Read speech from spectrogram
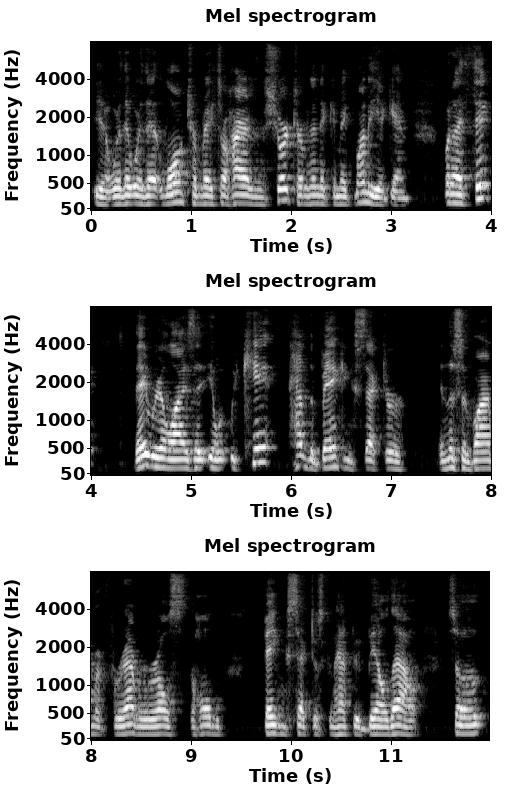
you know, where that where that long term rates are higher than the short term, then they can make money again. But I think they realize that you know we can't have the banking sector in this environment forever, or else the whole banking sector is going to have to be bailed out. So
